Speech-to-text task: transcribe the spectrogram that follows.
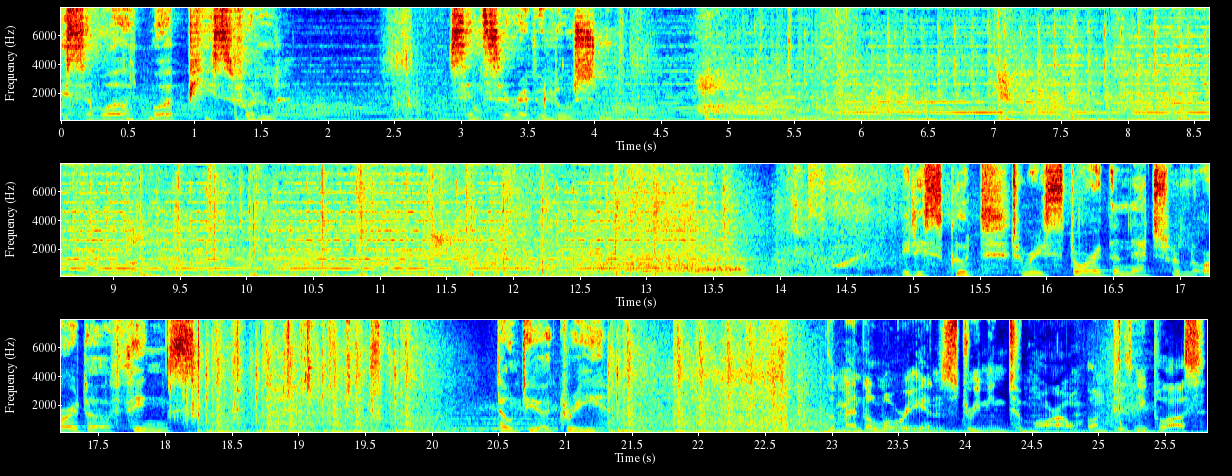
Is the world more peaceful since the revolution? It is good to restore the natural order of things. Don't you agree? The Mandalorian streaming tomorrow on Disney Plus.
